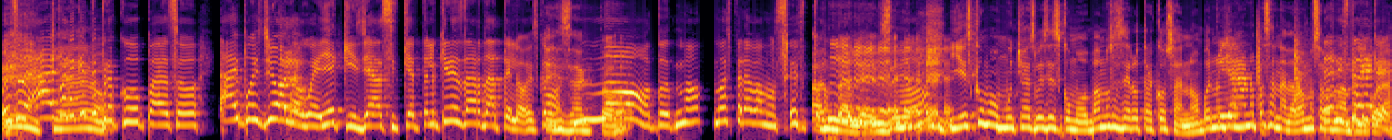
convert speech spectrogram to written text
eso de, ay, ¿para qué te preocupas? O, ay, pues yo lo, güey, X, ya, si te lo quieres dar, dátelo. Es como, Exacto. no, no, no esperábamos esto. Ándale, sí. ¿No? Y es como muchas veces como vamos a hacer otra cosa, ¿no? Bueno, ya, Ya. no pasa nada, vamos a ver una película.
